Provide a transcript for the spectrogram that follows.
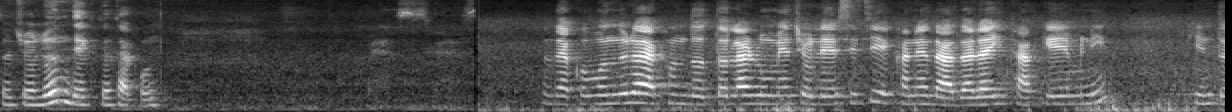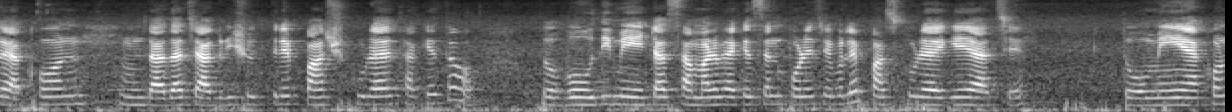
তো চলুন দেখতে থাকুন। দেখো বন্ধুরা, এখন দোতলা রুমে চলে এসেছি। এখানে দাদারাই থাকে এমনি। কিন্তু এখন দাদা চাকরি সূত্রে পাঁশকুড়ায় থাকে তো। তো বৌদি মেয়েটা সামার ভ্যাকেশন পড়েছে বলে পাঁশকুড়ায় গিয়ে আছে। তো মেয়ে এখন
